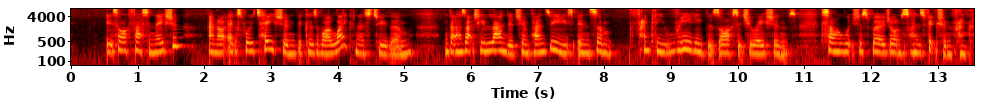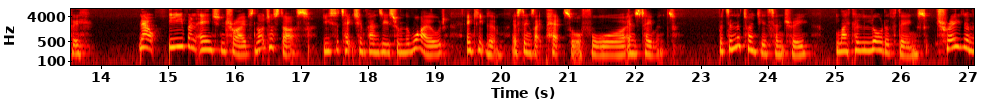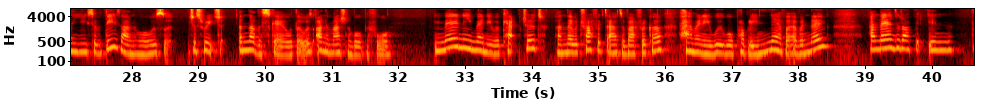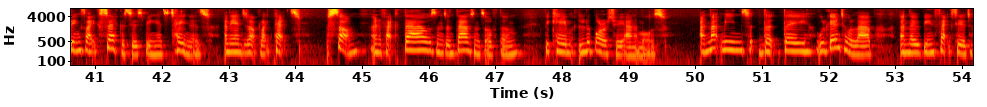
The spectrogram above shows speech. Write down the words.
It's our fascination and our exploitation because of our likeness to them that has actually landed chimpanzees in some frankly really bizarre situations, some of which just verge on science fiction, frankly. Now, even ancient tribes, not just us, used to take chimpanzees from the wild and keep them as things like pets or for entertainment. But in the 20th century, like a lot of things, trade and the use of these animals just reached another scale that was unimaginable before. Many, many were captured and they were trafficked out of Africa. How many we will probably never ever know. And they ended up in things like circuses being entertainers, and they ended up like pets. Some, and in fact thousands and thousands of them, became laboratory animals. And that means that they would go into a lab and they would be infected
